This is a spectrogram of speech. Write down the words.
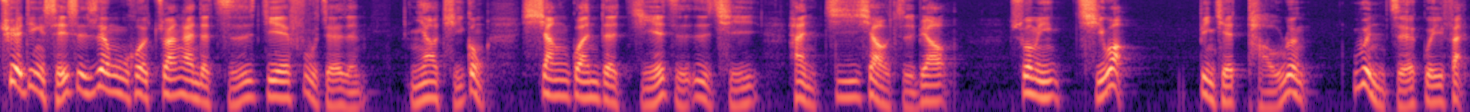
确定谁是任务或专案的直接负责人，你要提供相关的截止日期和绩效指标。说明期望，并且讨论问责规范。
